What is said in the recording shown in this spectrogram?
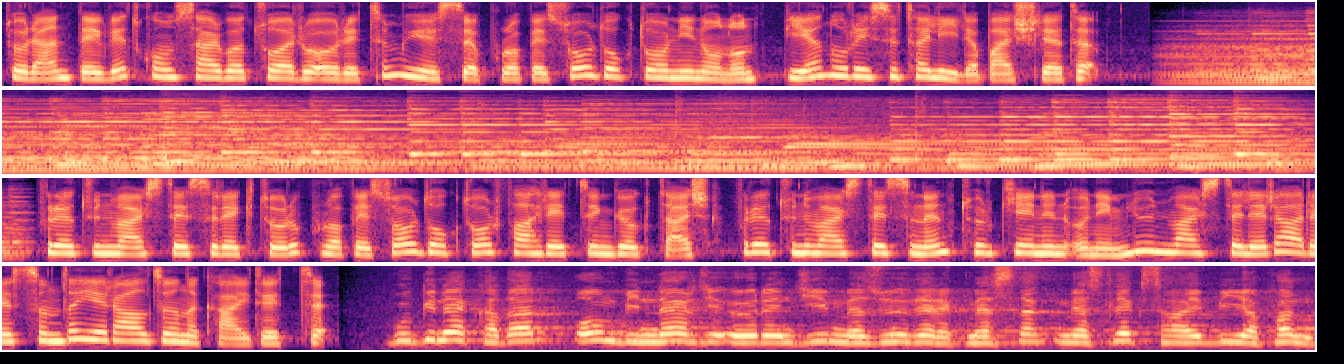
Tören Devlet Konservatuarı öğretim üyesi Profesör Doktor Nino'nun piyano resitali ile başladı. Fırat Üniversitesi Rektörü Profesör Doktor Fahrettin Göktaş, Fırat Üniversitesi'nin Türkiye'nin önemli üniversiteleri arasında yer aldığını kaydetti. Bugüne kadar on binlerce öğrenciyi mezun ederek meslek, meslek sahibi yapan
